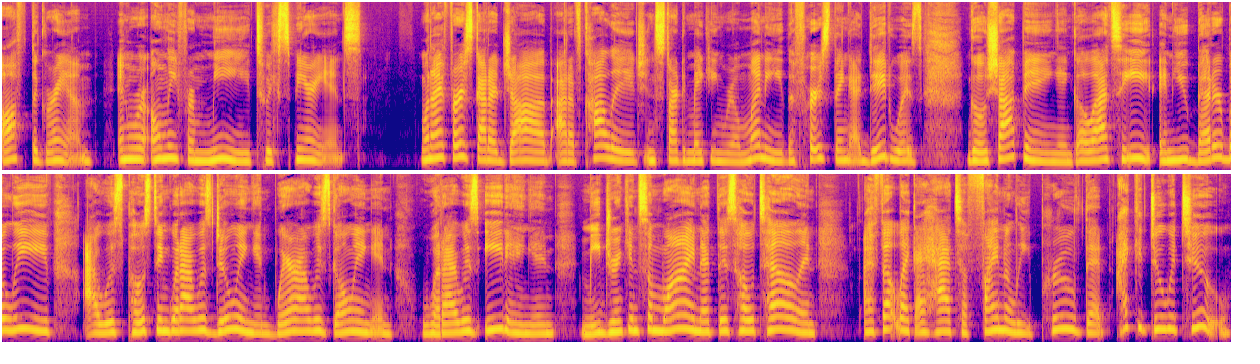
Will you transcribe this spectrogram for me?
off the gram and were only for me to experience. When I first got a job out of college and started making real money, the first thing I did was go shopping and go out to eat. And you better believe I was posting what I was doing and where I was going and what I was eating and me drinking some wine at this hotel. And I felt like I had to finally prove that I could do it too.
